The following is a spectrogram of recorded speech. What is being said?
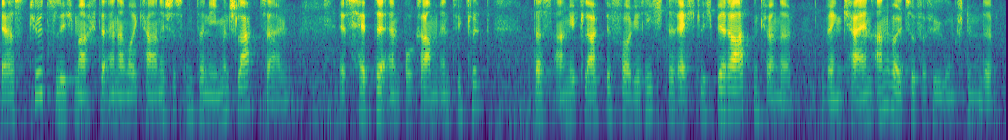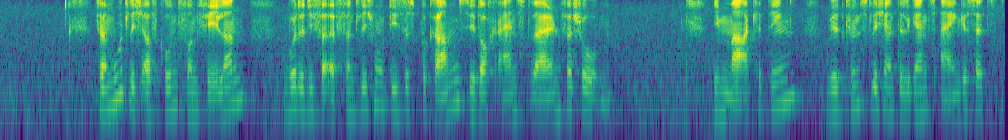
Erst kürzlich machte ein amerikanisches Unternehmen Schlagzeilen. Es hätte ein Programm entwickelt, das Angeklagte vor Gericht rechtlich beraten könne wenn kein Anwalt zur Verfügung stünde. Vermutlich aufgrund von Fehlern wurde die Veröffentlichung dieses Programms jedoch einstweilen verschoben. Im Marketing wird künstliche Intelligenz eingesetzt,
